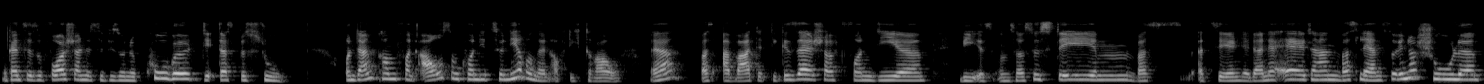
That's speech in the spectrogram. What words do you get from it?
Und kannst dir so vorstellen, das ist wie so eine Kugel, die, das bist du. Und dann kommen von außen Konditionierungen auf dich drauf. Ja? Was erwartet die Gesellschaft von dir? Wie ist unser System? Was erzählen dir deine Eltern? Was lernst du in der Schule?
